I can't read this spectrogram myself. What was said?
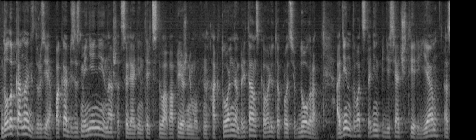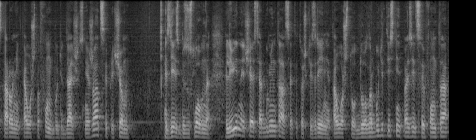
Доллар канадец, друзья, пока без изменений. Наша цель 1.32 по-прежнему актуальна. Британская валюта против доллара 1.2154. Я сторонник того, что фунт будет дальше снижаться, причем Здесь, безусловно, львиная часть аргументации этой точки зрения того, что доллар будет теснить позиции фунта.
